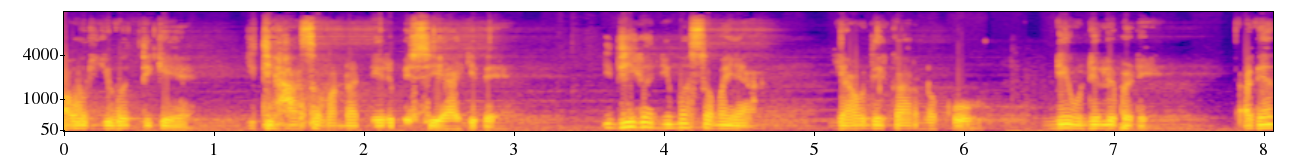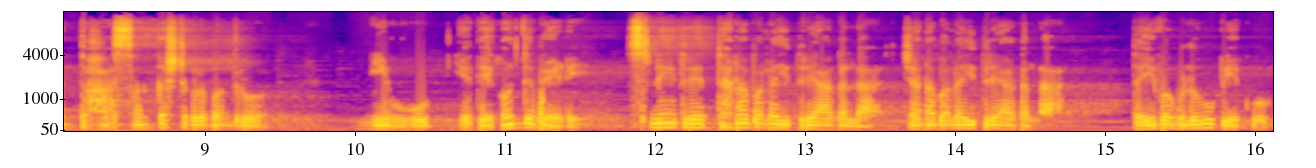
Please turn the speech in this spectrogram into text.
ಅವರು ಇವತ್ತಿಗೆ ಇತಿಹಾಸವನ್ನು ನಿರ್ಮಿಸಿಯಾಗಿದೆ. ಇದೀಗ ನಿಮ್ಮ ಸಮಯ. ಯಾವುದೇ ಕಾರಣಕ್ಕೂ ನೀವು ನಿಲ್ಲಬೇಡಿ. ಅದೆಂತಹ ಸಂಕಷ್ಟಗಳು ಬಂದರೂ ನೀವು ಎದೆಗೊಂದಬೇಡಿ. ಸ್ನೇಹಿತರೆ, ಧನಬಲ ಇದ್ರೆ ಆಗಲ್ಲ, ಜನಬಲ ಇದ್ದರೆ ಆಗಲ್ಲ. ದೈವಬಲವೂ ಬೇಕು.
